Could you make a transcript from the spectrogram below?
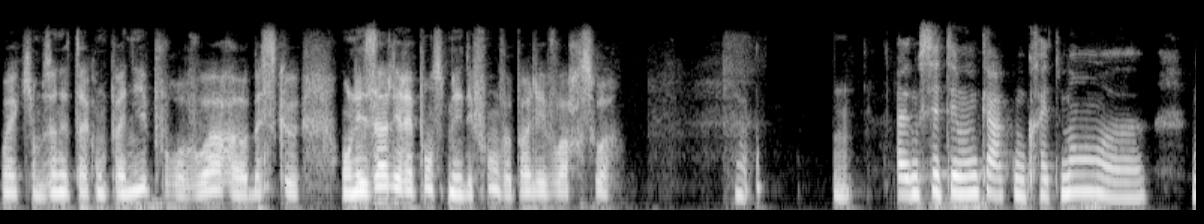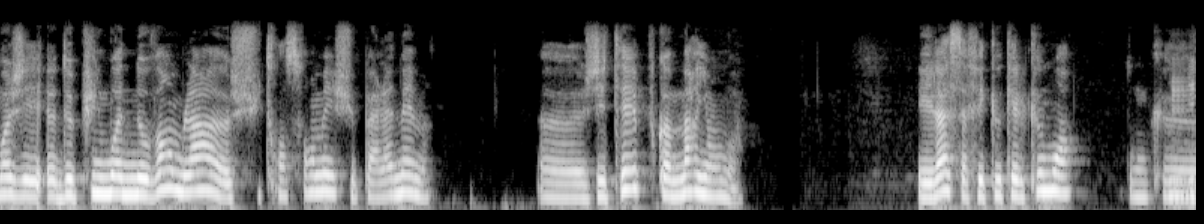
Ouais, qui ont besoin d'être accompagnés pour voir, euh, parce que on les a les réponses, mais des fois on veut pas les voir soi. Ah, donc, C'était mon cas concrètement. Moi, j'ai euh, depuis le mois de novembre, là, euh, je suis transformée. Je suis pas la même. Euh, J'étais comme Marion, moi. Et là, ça fait que quelques mois. Donc, Mais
